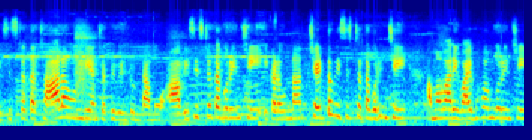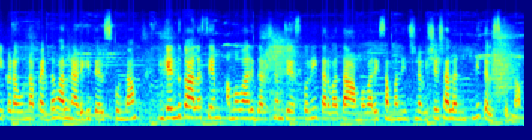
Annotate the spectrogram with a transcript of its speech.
విశిష్టత చాలా ఉంది అని చెప్పి వింటుంటాము. ఆ విశిష్టత గురించి ఇక్కడ ఉన్న చెట్టు విశిష్టత గురించి అమ్మవారి వైభవం గురించి ఇక్కడ ఉన్న పెద్దవాళ్ళని అడిగి తెలుసుకుందాం. ఇంకెందుకు ఆలస్యం? అమ్మవారి దర్శనం చేసుకొని తర్వాత అమ్మవారికి సంబంధించిన విశేషాలన్నింటినీ తెలుసుకుందాం.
